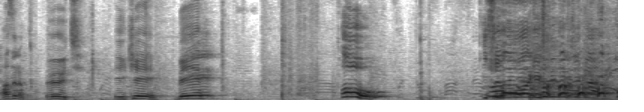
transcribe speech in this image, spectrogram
Hazırım. 3 2 1 Oo! Oo geçtim içinden.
